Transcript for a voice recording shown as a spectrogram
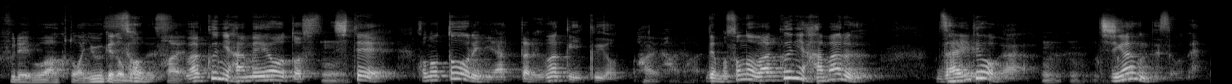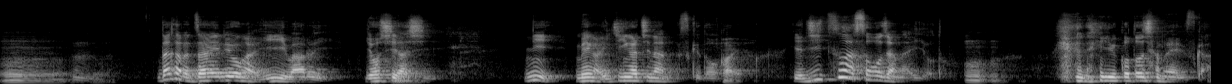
フレームワークとは言うけども。はい、はい。枠にはめようとし,、てこの通りにやったらうまくいくよ。はいはいでもその枠にはまる材料がうん違うんですよね。うん。うんだから材料がいい悪い良し悪しに目が行きがちなんですけど、はい。いや実はそうじゃないようんと いうことじゃないですか。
